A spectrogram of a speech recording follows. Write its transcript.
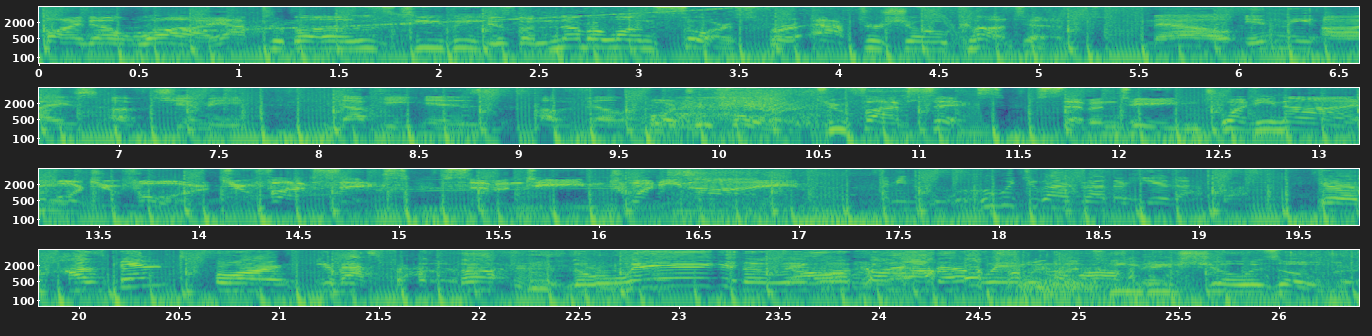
Find out why AfterBuzz TV is the number one source for after-show content. Now, in the eyes of Jimmy, Nucky is a villain. 424-256-1729. 424-256-1729. I mean, who would you guys rather hear that from? Your husband or your best friend? the wig! The wig will come out. That wig When will the come off. TV show is over,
